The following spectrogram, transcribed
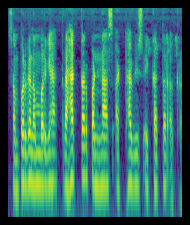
संपर्क नंबर घ्या. त्र्याहत्तर पन्नास अठ्ठावीस एकाहत्तर अकरा.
